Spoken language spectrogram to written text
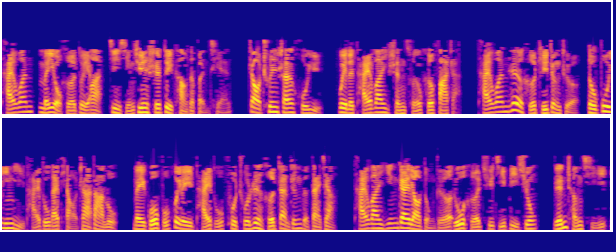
台湾没有和对岸进行军事对抗的本钱。赵春山呼吁，为了台湾生存和发展，台湾任何执政者都不应以台独来挑战大陆。美国不会为台独付出任何战争的代价。台湾应该要懂得如何趋吉避凶。任成奇。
